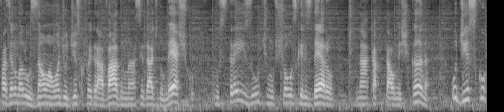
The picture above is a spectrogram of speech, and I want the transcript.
fazendo uma alusão aonde o disco foi gravado na cidade do México, nos três últimos shows que eles deram na capital mexicana. O disco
